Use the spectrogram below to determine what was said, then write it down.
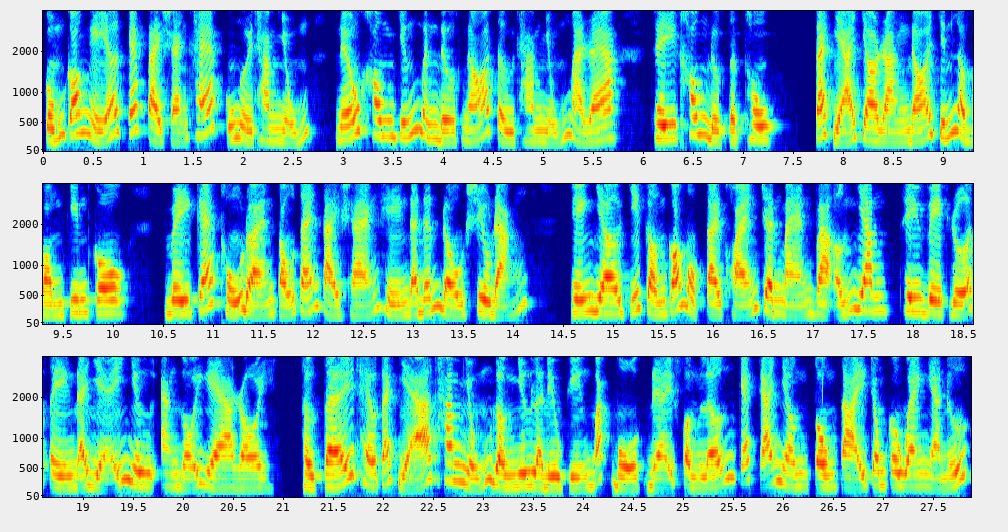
Cũng có nghĩa các tài sản khác của người tham nhũng nếu không chứng minh được nó từ tham nhũng mà ra thì không được tịch thu. Tác giả cho rằng đó chính là vòng kim cô, vì các thủ đoạn tẩu tán tài sản hiện đã đến độ siêu đẳng. Hiện giờ chỉ cần có một tài khoản trên mạng và ẩn danh thì việc rửa tiền đã dễ như ăn gỏi gà rồi. Thực tế, theo tác giả, tham nhũng gần như là điều kiện bắt buộc để phần lớn các cá nhân tồn tại trong cơ quan nhà nước,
